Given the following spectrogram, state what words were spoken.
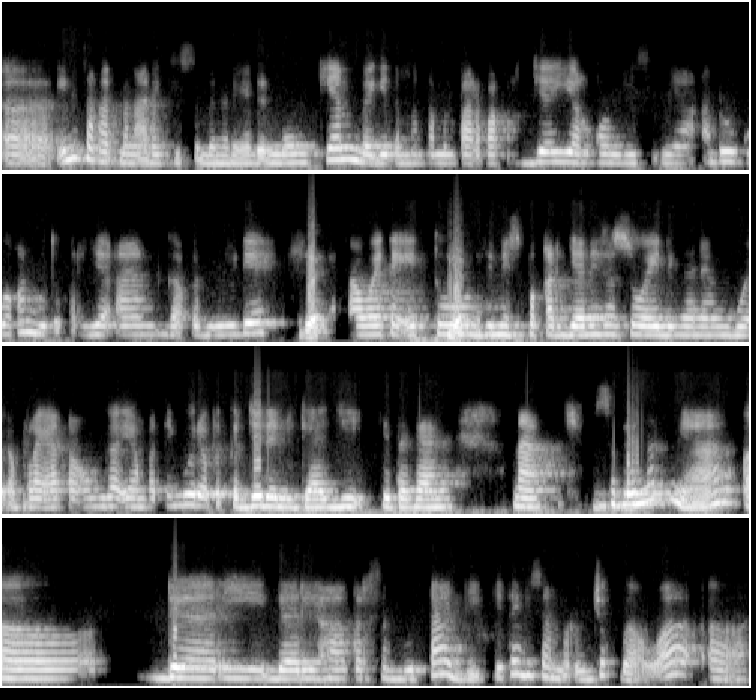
uh, ini sangat menarik sih sebenarnya dan mungkin bagi teman-teman para pekerja yang kondisinya, aduh gue kan butuh kerjaan, gak peduli deh yeah. AWT itu yeah. jenis pekerjaannya sesuai dengan yang gue apply atau enggak, yang penting gue dapat kerja dan digaji gitu kan. Nah sebenarnya uh, dari dari hal tersebut tadi kita bisa merujuk bahwa uh,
